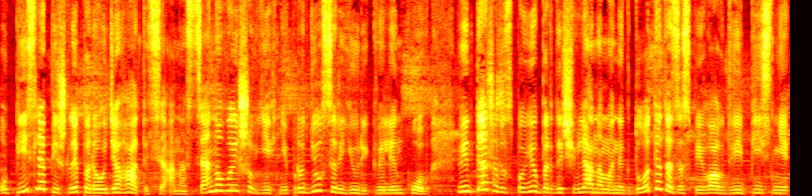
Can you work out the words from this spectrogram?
Опісля пішли переодягатися, а на сцену вийшов їхній продюсер Юрій Квілінков. Він теж розповів бердичівлянам анекдоти та заспівав дві пісні.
